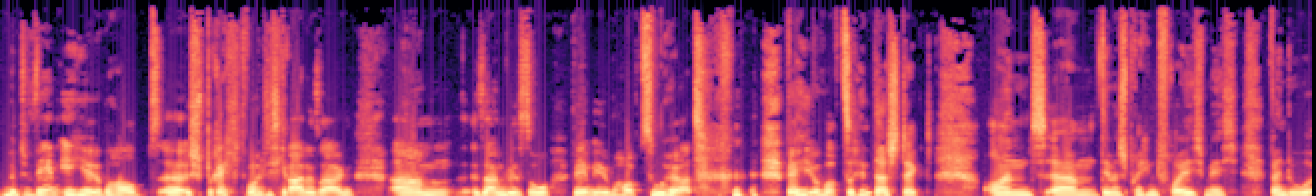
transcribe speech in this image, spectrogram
mit wem ihr hier überhaupt äh, sprecht, wollte ich gerade sagen. Ähm, sagen wir es so, wem ihr überhaupt zuhört, wer hier überhaupt so hintersteckt. Und ähm, dementsprechend freue ich mich, wenn du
